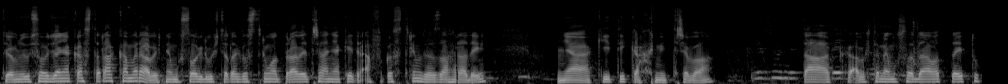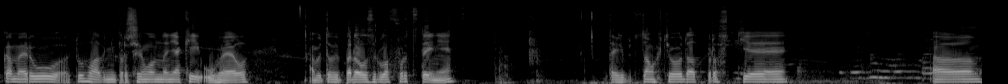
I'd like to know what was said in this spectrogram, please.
Ty mě by se hodila nějaká stará kamera, abych nemusel, kdybych chtěl takto streamovat právě třeba nějaký ten AFK stream ze zahrady. Nějaký ty kachny třeba. Tak, abych to nemusel dávat tady tu kameru, tu hlavní, protože mám na nějaký úhel, aby to vypadalo zhruba furt stejně. Takže by to tam chtělo dát prostě uh,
